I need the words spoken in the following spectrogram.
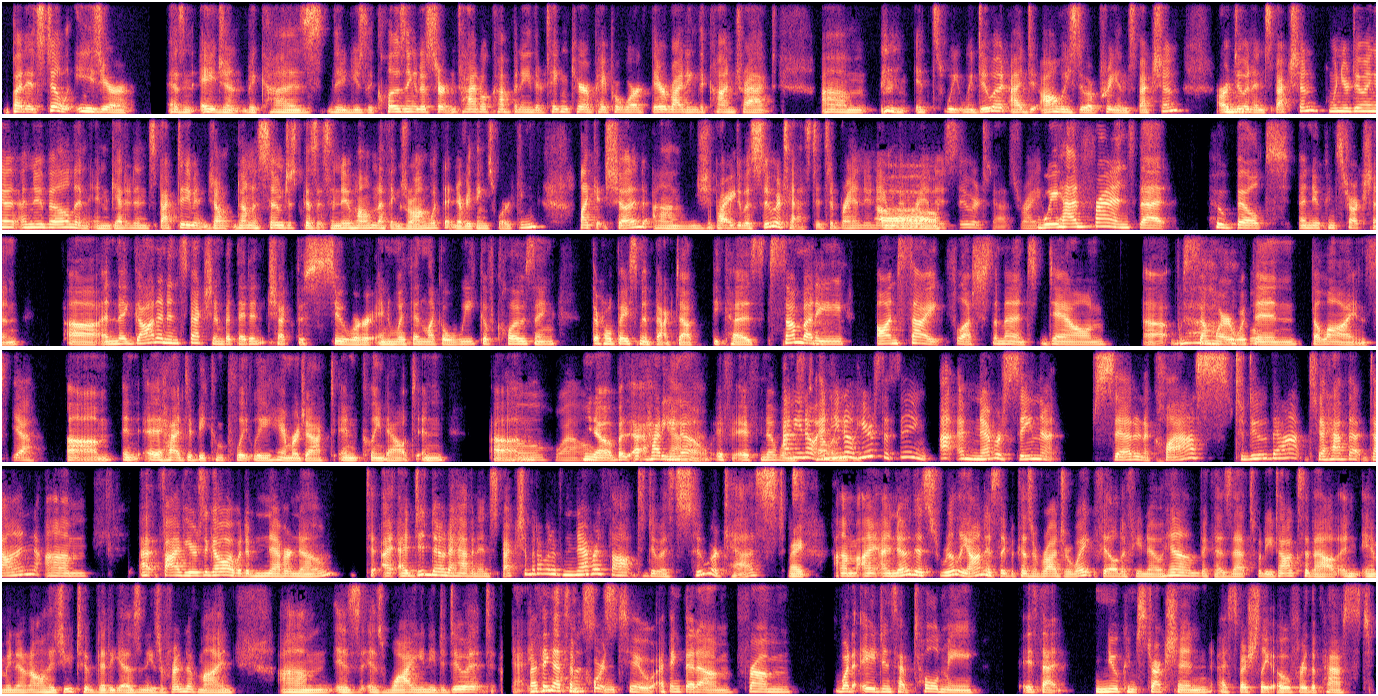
But it's still easier as an agent because they're usually closing at a certain title company, they're taking care of paperwork, they're writing the contract um, it's we we do it. I do, always do a pre-inspection or mm-hmm. do an inspection when you're doing a, a, new build and, and get it inspected. And don't don't assume just because it's a new home, nothing's wrong with it and everything's working like it should. Um, you should probably right. do a sewer test. It's a brand new neighborhood, uh, brand oh. new sewer test, right? We had friends that who built a new construction. Uh, and they got an inspection, but they didn't check the sewer. And within like a week of closing, their whole basement backed up because somebody on site flush cement down uh, no. somewhere within the lines. Yeah. Um, and it had to be completely hammerjacked and cleaned out. And um, oh wow, you know, but uh, how do you yeah. know if if no one? How do you know? And you know, here's the thing: I, I've never seen that said in a class to do that to have that done. Um, five years ago, I would have never known to, I, I, did know to have an inspection, but I would have never thought to do a sewer test. Right. Um, I, I, know this really honestly because of Roger Wakefield, if you know him, because that's what he talks about. And I mean, in all his YouTube videos, and he's a friend of mine, um, is is why you need to do it. I think that's important too. I think that um, from what agents have told me is that new construction, especially over the past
